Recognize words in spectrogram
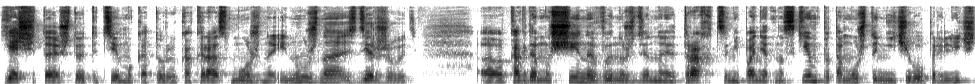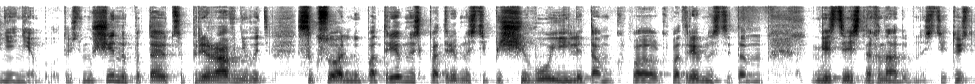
Я считаю, что это тема, которую как раз можно и нужно сдерживать. Э, когда мужчины вынуждены трахаться непонятно с кем, потому что ничего приличнее не было. То есть мужчины пытаются приравнивать сексуальную потребность к потребности пищевой или там к, к потребности там естественных надобностей. То есть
